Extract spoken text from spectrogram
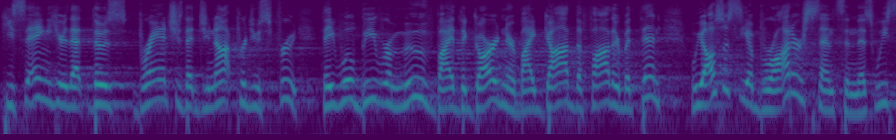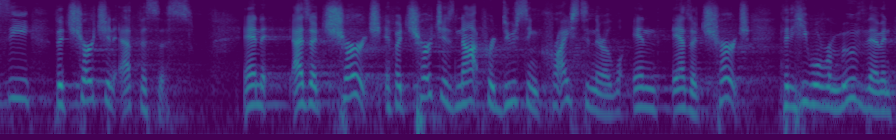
He's saying here that those branches that do not produce fruit, they will be removed by the gardener, by God the Father. But then we also see a broader sense in this. We see the church in Ephesus. And as a church, if a church is not producing Christ in their in as a church, then he will remove them. And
